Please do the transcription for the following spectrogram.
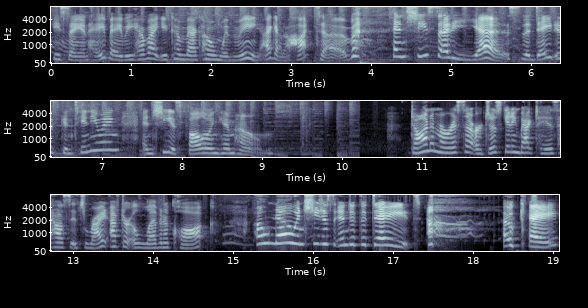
He's saying, Hey, baby, how about you come back home with me? I got a hot tub. and she said yes. The date is continuing and she is following him home. Don and Marissa are just getting back to his house. It's right after 11 o'clock. Oh no, and she just ended the date. okay.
